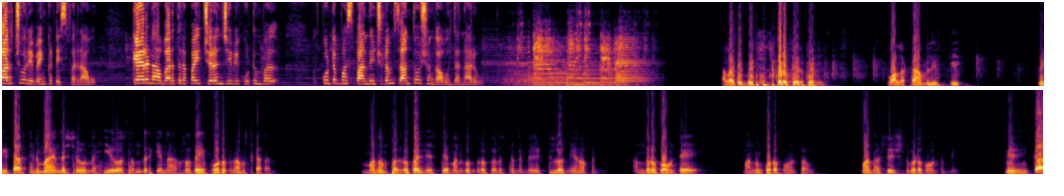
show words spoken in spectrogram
పరుచూరి వెంకటేశ్వరరావు. కేరళ వరదలపై చిరంజీవి కుటుంబ కుటుంబం స్పందించడం సంతోషంగా ఉందన్నారు. అలాగే మెడిసిన్స్ కూడా చేరుకొని వాళ్ళ ఫ్యామిలీస్కి మిగతా సినిమా ఇండస్ట్రీలో ఉన్న హీరోస్ అందరికీ నా హృదయపూర్వక నమస్కారాలు. మనం పది రూపాయలు చేస్తే మనకు వంద రూపాయలు వస్తున్న వ్యక్తిలో నేను ఒకరిని అందరూ బాగుంటే మనం కూడా బాగుంటాం. మన అసోసియేషన్ కూడా బాగుంటుంది. మేము ఇంకా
